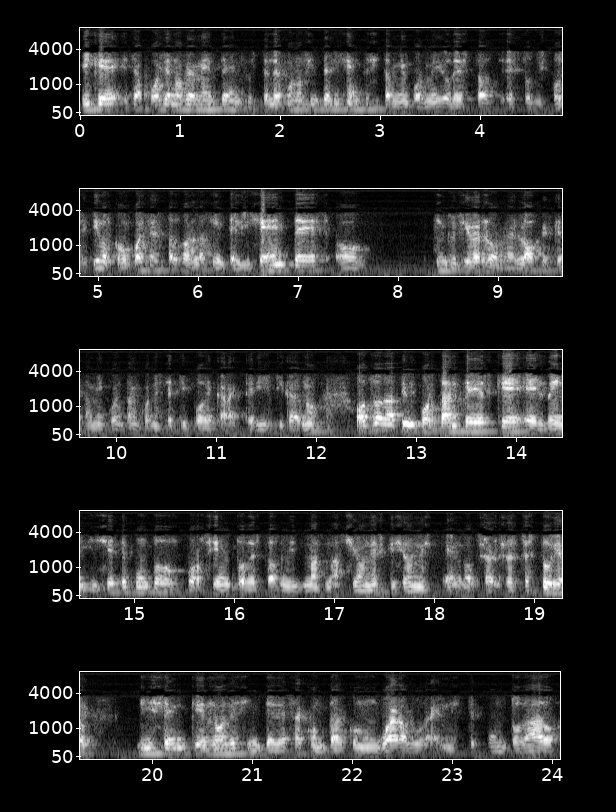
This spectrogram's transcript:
y que se apoyan obviamente en sus teléfonos inteligentes y también por medio de estos, estos dispositivos, como pueden ser estas bandas inteligentes o inclusive los relojes que también cuentan con este tipo de características, ¿no? Otro dato importante es que el 27.2% de estas mismas naciones que hicieron en donde se realizó este estudio dicen que no les interesa contar con un wearable en este punto dado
